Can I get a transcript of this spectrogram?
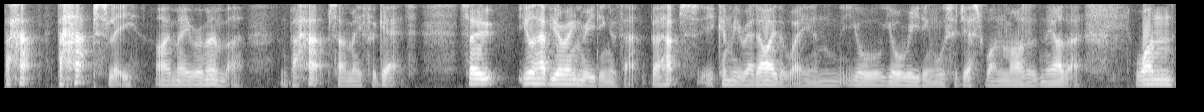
Perhaps, perhapsly I may remember, and perhaps I may forget. So you'll have your own reading of that. Perhaps it can be read either way, and your your reading will suggest one rather than the other. One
